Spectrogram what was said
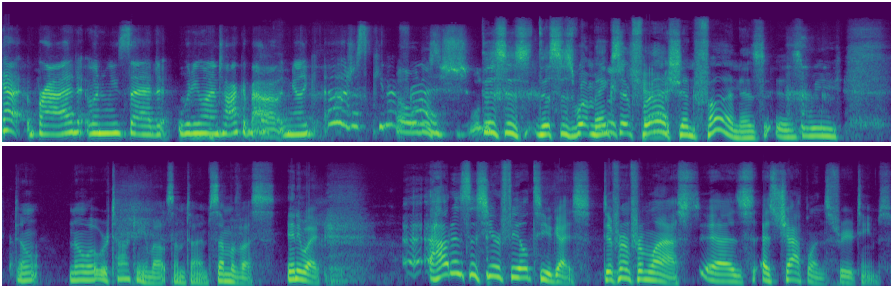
Yeah, Brad, when we said, What do you want to talk about? And you're like, Oh, just keep it Oh, we'll fresh. just- we'll This is this is what makes it chat. fresh and fun. Is is we don't know what we're talking about sometimes. Some of us, anyway. uh, How does this year feel to you guys? Different from last as as chaplains for your teams.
